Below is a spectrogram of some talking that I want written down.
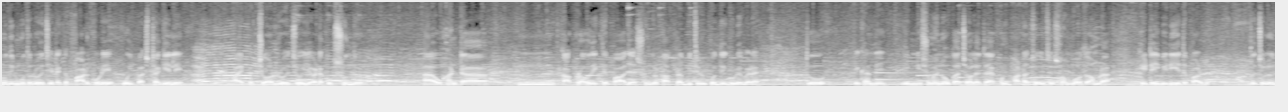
নদীর মতো রয়েছে, এটাকে পার করে ওই পাশটা গেলে আর একটা চর রয়েছে, ওই জায়গাটা খুব সুন্দর। ওখানটা কাঁকড়াও দেখতে পাওয়া যায়, সুন্দর কাঁকড়া বিচের উপর দিয়ে ঘুরে বেড়ায়। তো এখান দিয়ে এমনি সময় নৌকা চলে, তো এখন ভাটা চলছে, সম্ভবত আমরা হেঁটেই বেরিয়ে যেতে পারব। তো চলুন,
